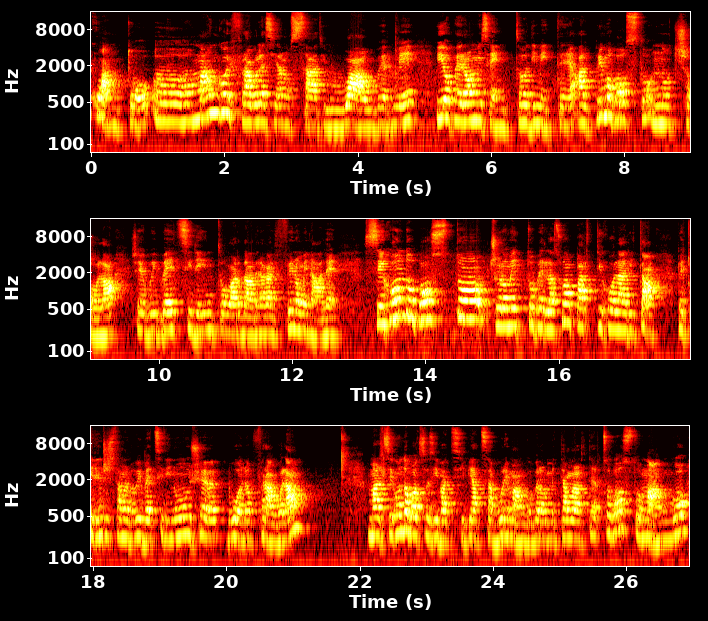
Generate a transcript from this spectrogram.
quanto uh, mango e fragola siano stati wow per me, io però mi sento di mettere al primo posto nocciola, cioè quei pezzi dentro, guardate raga, è fenomenale. Secondo posto ce lo metto per la sua particolarità, perché dentro ci stavano proprio i pezzi di noce, buono, fragola. Ma al secondo posto si, si piazza pure mango però mettiamolo al terzo posto mango.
